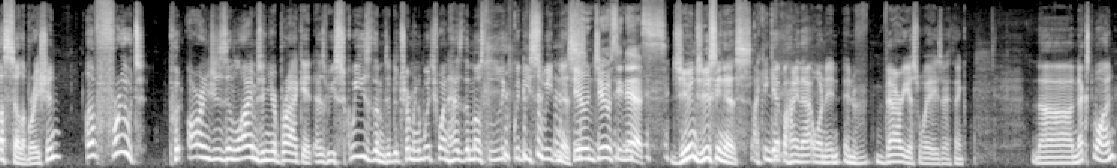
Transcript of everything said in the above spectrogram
A celebration of fruit. Put oranges and limes in your bracket as we squeeze them to determine which one has the most liquidy sweetness. June juiciness. June juiciness. I can get behind that one in, in various ways, I think. Uh, next one.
